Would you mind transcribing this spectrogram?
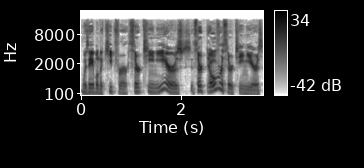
was able to keep for 13 years, thir- over 13 years,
